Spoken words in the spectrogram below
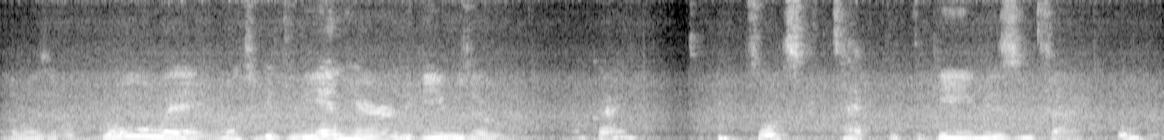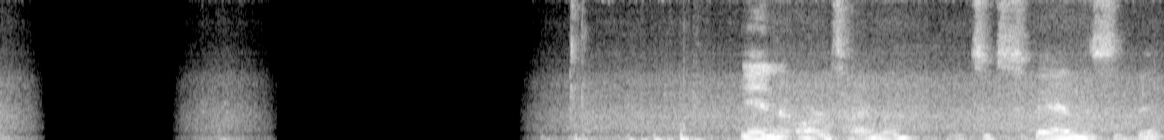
Otherwise, it'll roll away. Once you get to the end here, the game is over. Okay? So let's detect that the game is, in fact, over. In our timer, let's expand this a bit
